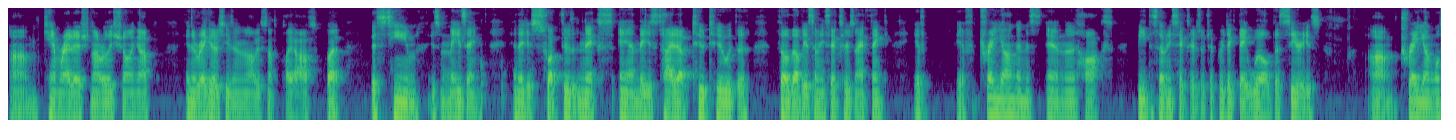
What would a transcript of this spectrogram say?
Um, Cam Reddish not really showing up in the regular season, and obviously not the playoffs, but this team is amazing. And they just swept through the Knicks and they just tied it up 2 2 with the Philadelphia 76ers. And I think if if Trae Young and, this, and the Hawks beat the 76ers, which I predict they will this series, um, Trae Young will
